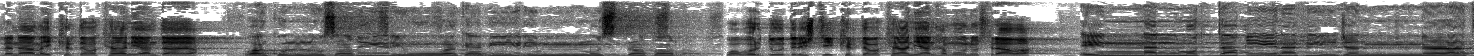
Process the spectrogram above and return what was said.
لنامي كردوا كان ياندايا وكل صغير وكبير مستطر ووردو درشتي كردوا كان ينهمون سراوا إن المتقين في جنات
